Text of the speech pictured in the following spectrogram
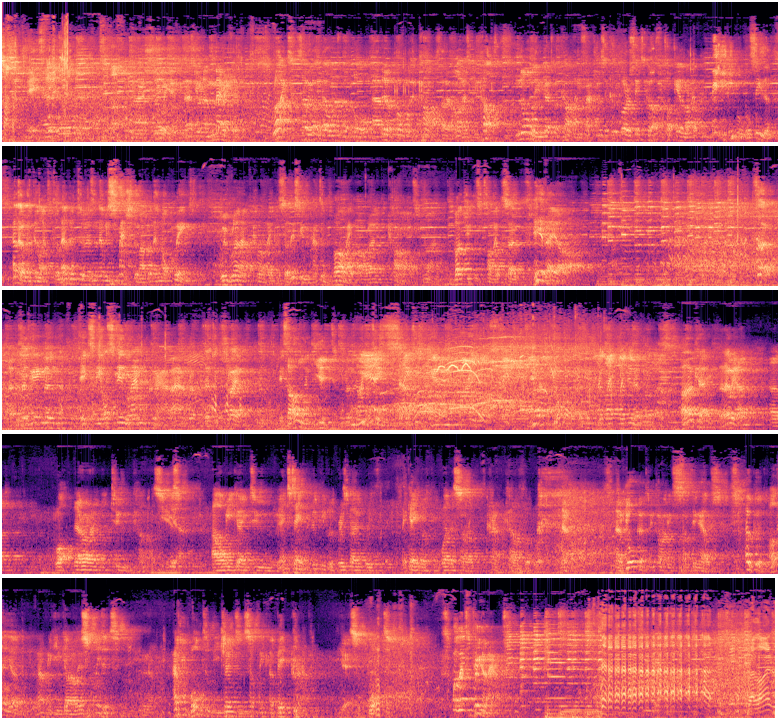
It's I assure you that you're an American. Right, so we've got the Belmont football. Uh, a bit of a problem with the cars, though, if I'm honest. Because normally you go to a car manufacturer say, could we borrow six cars from Top Gear Live? Many people will see them, and they're always delighted to lend them to us, and then we smash them up and they're not pleased. We've run out of car makers, so this year we've had to buy our own cars. Budget was tight, so here they are. The Austin Land Crab, and representing Australia, it's the Holden Ute from 1970. Okay, so there we are. Um, well, there are only two cars here. Are we going to entertain the good people of Brisbane with a game of one-a-side crap car football? No. No, you're going to be driving something else. Oh, good. Are they uh, Lamborghini guy? Are they spiders? No. Have you wantonly chosen something a bit crap? Yes. What? Well, let's bring them out. That line,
